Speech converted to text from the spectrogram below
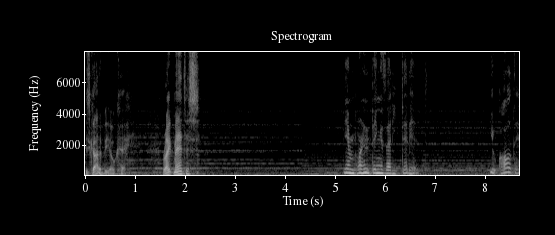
He's gotta be okay. Right, Mantis? The important thing is that he did it. You all did.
